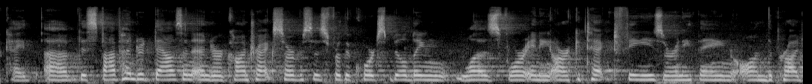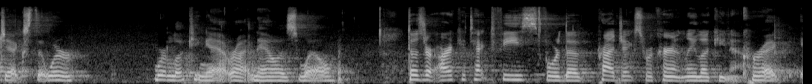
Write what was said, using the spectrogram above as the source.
Okay, uh, this 500,000 under contract services for the courts building was for any architect fees or anything on the projects that we're, we're looking at right now as well. Those are architect fees for the projects we're currently looking at? Correct.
